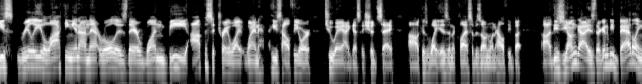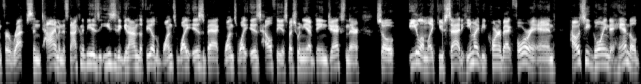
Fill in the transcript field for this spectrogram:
He's really locking in on that role as their 1B opposite Tre White when he's healthy, or 2A, I guess I should say, because uh, White is in a class of his own when healthy. But uh, these young guys, they're going to be battling for reps and time, and it's not going to be as easy to get onto the field once White is back, once White is healthy, especially when you have Dane Jackson there. So Elam, like you said, he might be cornerback four, and how is he going to handle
